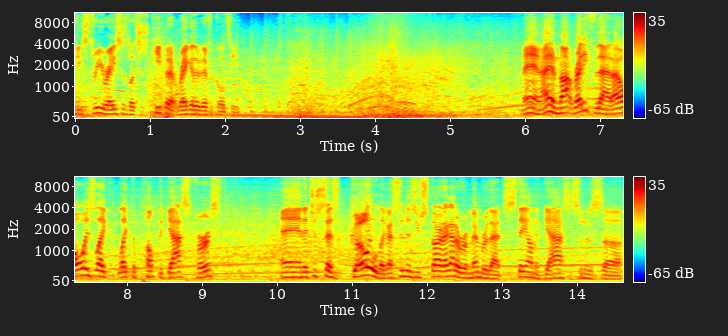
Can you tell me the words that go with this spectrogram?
These three races, let's just keep it at regular difficulty. Man, I am not ready for that. I always like like to pump the gas first. And it just says go like as soon as you start. I gotta remember that. Stay on the gas as soon as uh,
